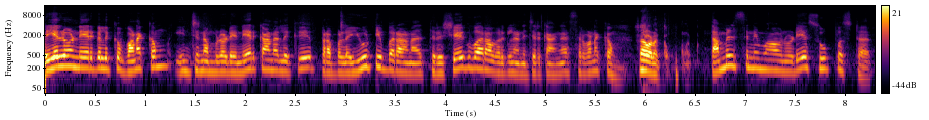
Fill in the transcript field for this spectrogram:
ரியல் நேர்களுக்கு வணக்கம். இன்று நம்மளுடைய நேர்காணலுக்கு பிரபல யூடியூபரான திரு ஷேகுவார் அவர்கள் நினைச்சிருக்காங்க சார் வணக்கம். சார் வணக்கம். தமிழ் சினிமாவினுடைய சூப்பர் ஸ்டார்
